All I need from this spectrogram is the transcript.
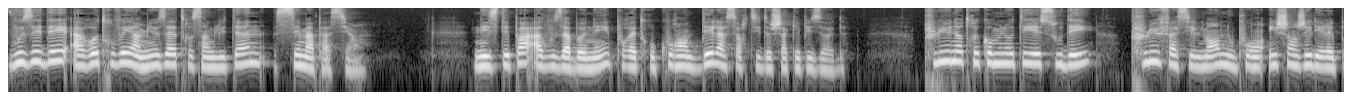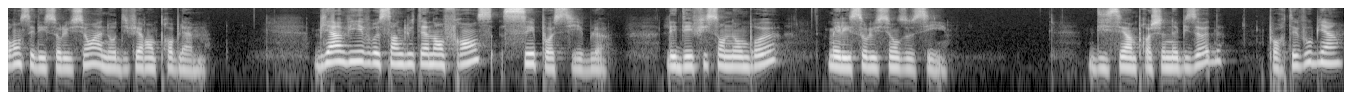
Vous aider à retrouver un mieux-être sans gluten, c'est ma passion. N'hésitez pas à vous abonner pour être au courant dès la sortie de chaque épisode. Plus notre communauté est soudée, plus facilement nous pourrons échanger des réponses et des solutions à nos différents problèmes. Bien vivre sans gluten en France, c'est possible. Les défis sont nombreux, mais les solutions aussi. D'ici un prochain épisode, portez-vous bien.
